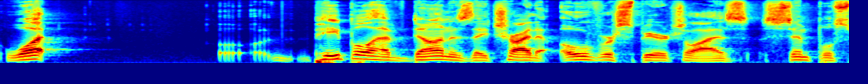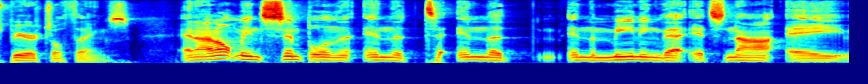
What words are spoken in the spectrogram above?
what uh, people have done is they try to over spiritualize simple spiritual things and I don't mean simple in the in the in the in the meaning that it's not a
